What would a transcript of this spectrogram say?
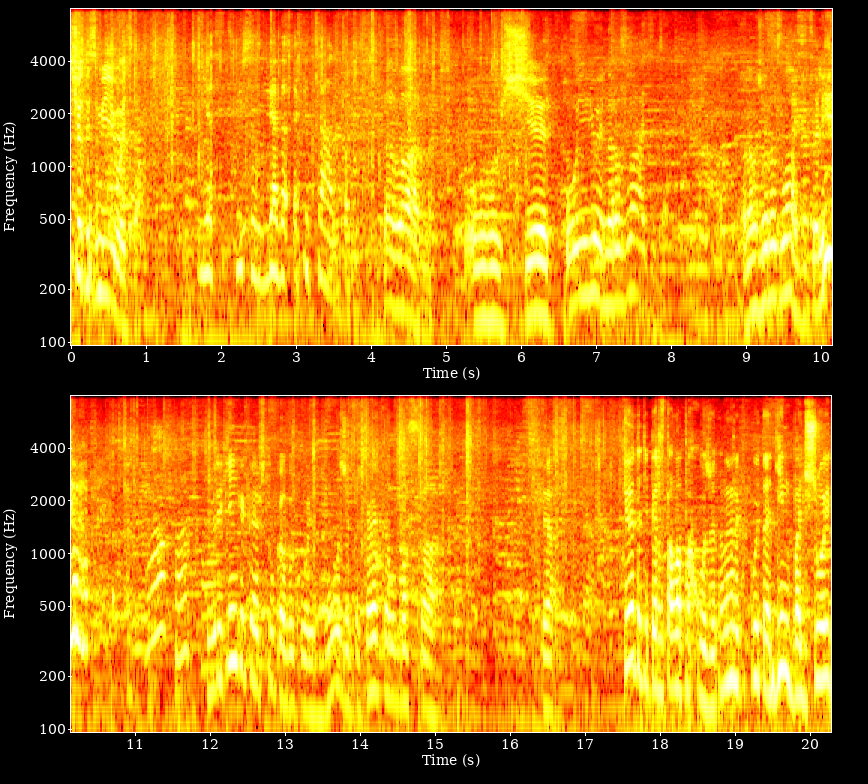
Что ты смеешься? Я смеюсь со взгляда официантов. Да ладно. О, щет. Ой-ой-ой, она разлазится. Она уже разлазится, Лера. Ха-ха. Ты прикинь, какая штука выходит. Боже, какая колбаса. Сейчас. Что это теперь стало похоже? Это, наверное, какой-то один большой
